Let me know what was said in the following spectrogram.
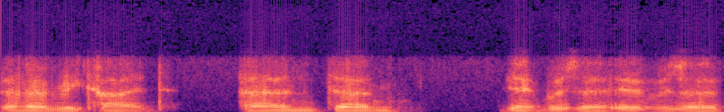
of every kind, and um, it was a it was a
